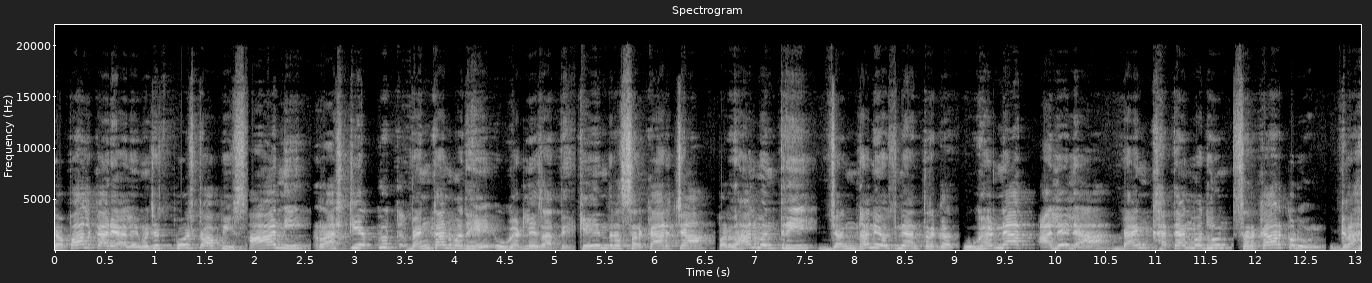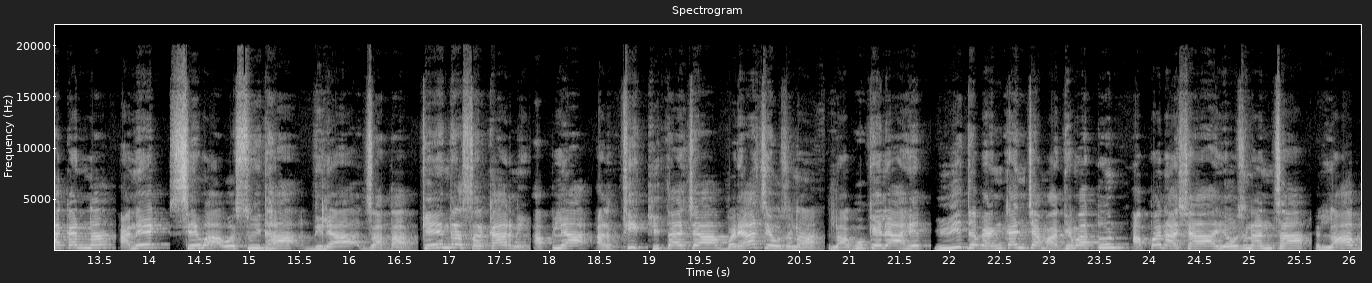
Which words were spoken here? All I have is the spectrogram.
टपाल कार्यालय म्हणजे पोस्ट ऑफिस आणि राष्ट्रीयकृत बँकांमध्ये उघडले जाते. केंद्र सरकारच्या प्रधानमंत्री जनधन योजनेअंतर्गत उघडण्यात आलेल्या बँक खात्यांमधून सरकारकडून ग्राहकांना अनेक सेवा व सुविधा दिल्या जातात. केंद्र सरकारने आपल्या आर्थिक हिताच्या बऱ्याच योजना लागू केल्या आहेत. विविध बँकांच्या माध्यमातून आपण अशा योजनांचा लाभ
